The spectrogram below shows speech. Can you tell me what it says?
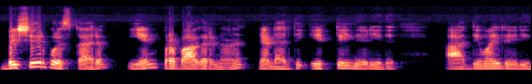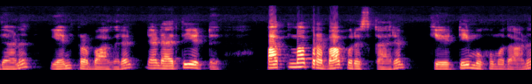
ബഷീർ പുരസ്കാരം എൻ പ്രഭാകരനാണ് രണ്ടായിരത്തി എട്ടിൽ നേടിയത്. ആദ്യമായി നേടിയതാണ് എൻ പ്രഭാകരൻ രണ്ടായിരത്തി എട്ട് പത്മപ്രഭ പുരസ്കാരം കെ ടി മുഹമ്മദാണ്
